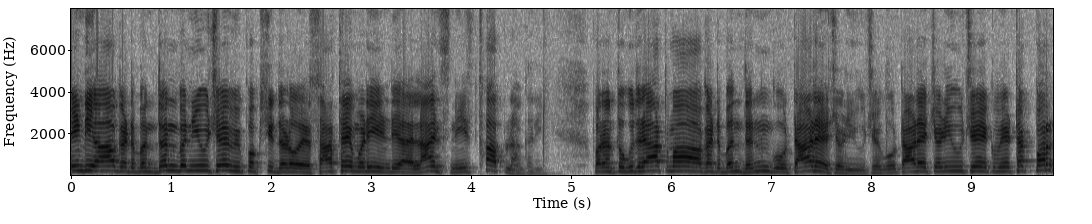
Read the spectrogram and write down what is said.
ઇન્ડિયા ગઠબંધન બન્યું છે. વિપક્ષી દળોએ સાથે મળી ઇન્ડિયા એલાયન્સની સ્થાપના કરી. પરંતુ ગુજરાતમાં ગઠબંધન ગોટાળે ચડ્યું છે. ગોટાળે ચડ્યું છે એક બેઠક પર,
